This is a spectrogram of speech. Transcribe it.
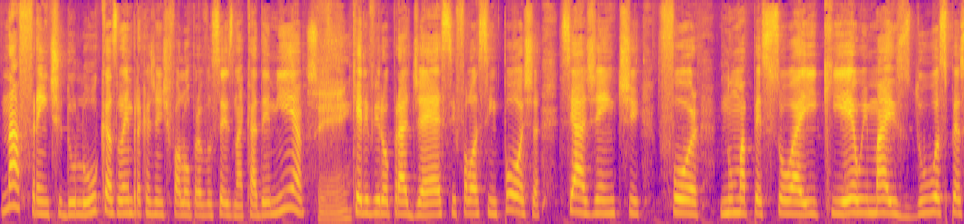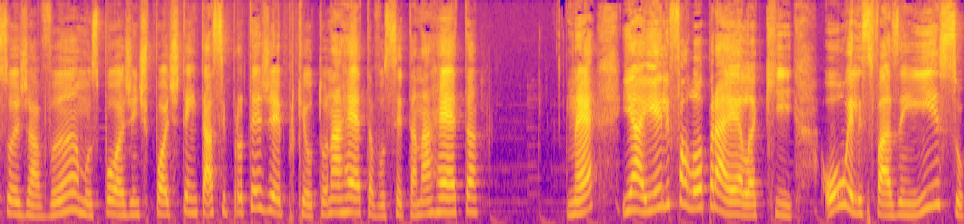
na frente do Lucas, lembra que a gente falou pra vocês na academia? Sim. Que ele virou pra Jesse e falou assim: Poxa, se a gente for numa pessoa aí que eu e mais duas pessoas já vamos, pô, a gente pode tentar se proteger, porque eu tô na reta, você tá na reta né? E aí ele falou pra ela que ou eles fazem isso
